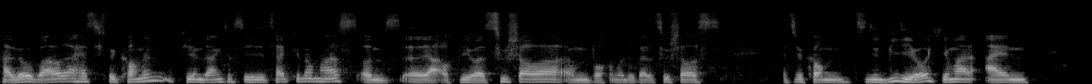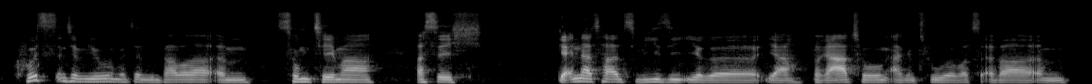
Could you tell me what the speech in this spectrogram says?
hallo Barbara, herzlich willkommen. Vielen Dank, dass du dir die Zeit genommen hast. Und äh, ja, auch lieber Zuschauer, ähm, wo auch immer du gerade zuschaust, herzlich willkommen zu diesem Video. Hier mal ein kurzes Interview mit der lieben Barbara ähm, zum Thema, was sich geändert hat, wie sie ihre ja, Beratung, Agentur, whatsoever ähm,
